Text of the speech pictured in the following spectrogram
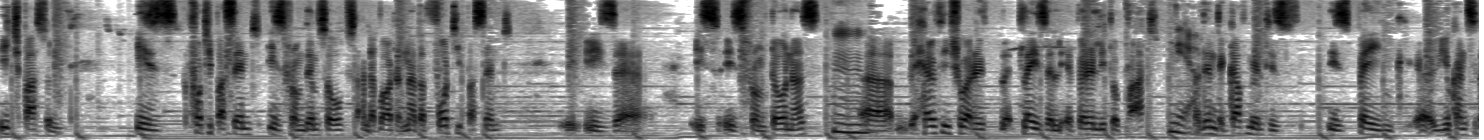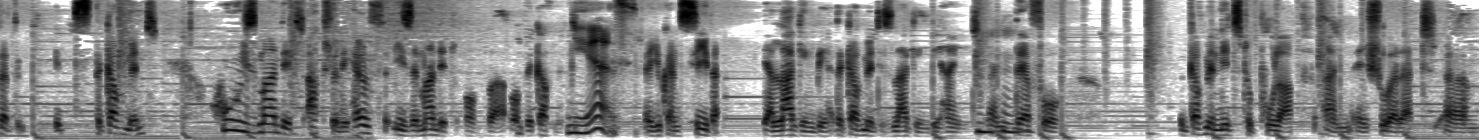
each person is 40% is from themselves and about another 40% is uh, is is from donors. Mm. Uh, health insurance plays a, a, very little part. Yeah. But then the government is is paying. Uh, you can see that it's the government whose mandate actually health is a mandate of uh, of the government. Yes. Uh, you can see that they are lagging behind. The government is lagging behind, mm-hmm. and therefore the government needs to pull up and ensure that. Um,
